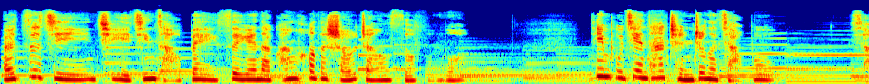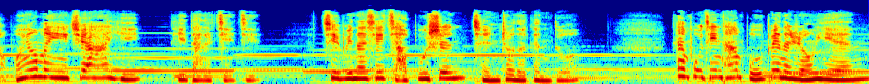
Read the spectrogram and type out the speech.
而自己却已经早被岁月那宽厚的手掌所抚摸。听不见他沉重的脚步，小朋友们一句“阿姨”替代了姐姐，却比那些脚步声沉重的更多。看不清他不变的容颜，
